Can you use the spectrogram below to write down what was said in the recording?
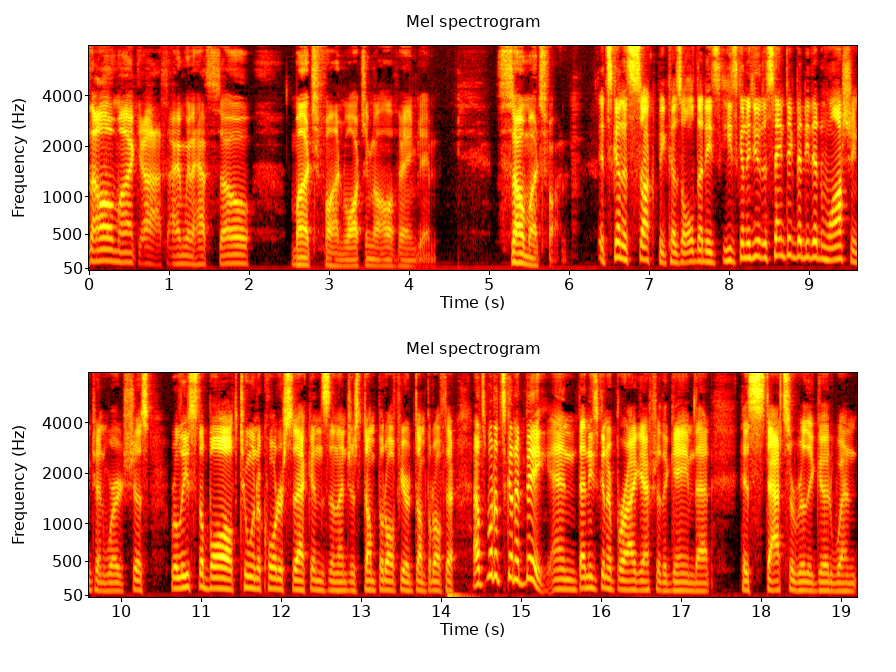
Oh my gosh. I'm going to have so much fun watching the Hall of Fame game. So much fun. It's gonna suck because all that he's he's gonna do the same thing that he did in Washington, where it's just release the ball two and a quarter seconds and then just dump it off here, dump it off there. That's what it's gonna be, and then he's gonna brag after the game that his stats are really good when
